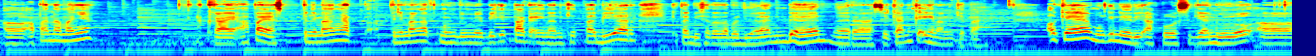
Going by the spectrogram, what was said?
uh, apa namanya kayak apa ya penyemangat penyemangat mimpi-mimpi kita keinginan kita biar kita bisa tetap berjalan dan merealisasikan keinginan kita. Oke mungkin dari aku sekian dulu uh,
